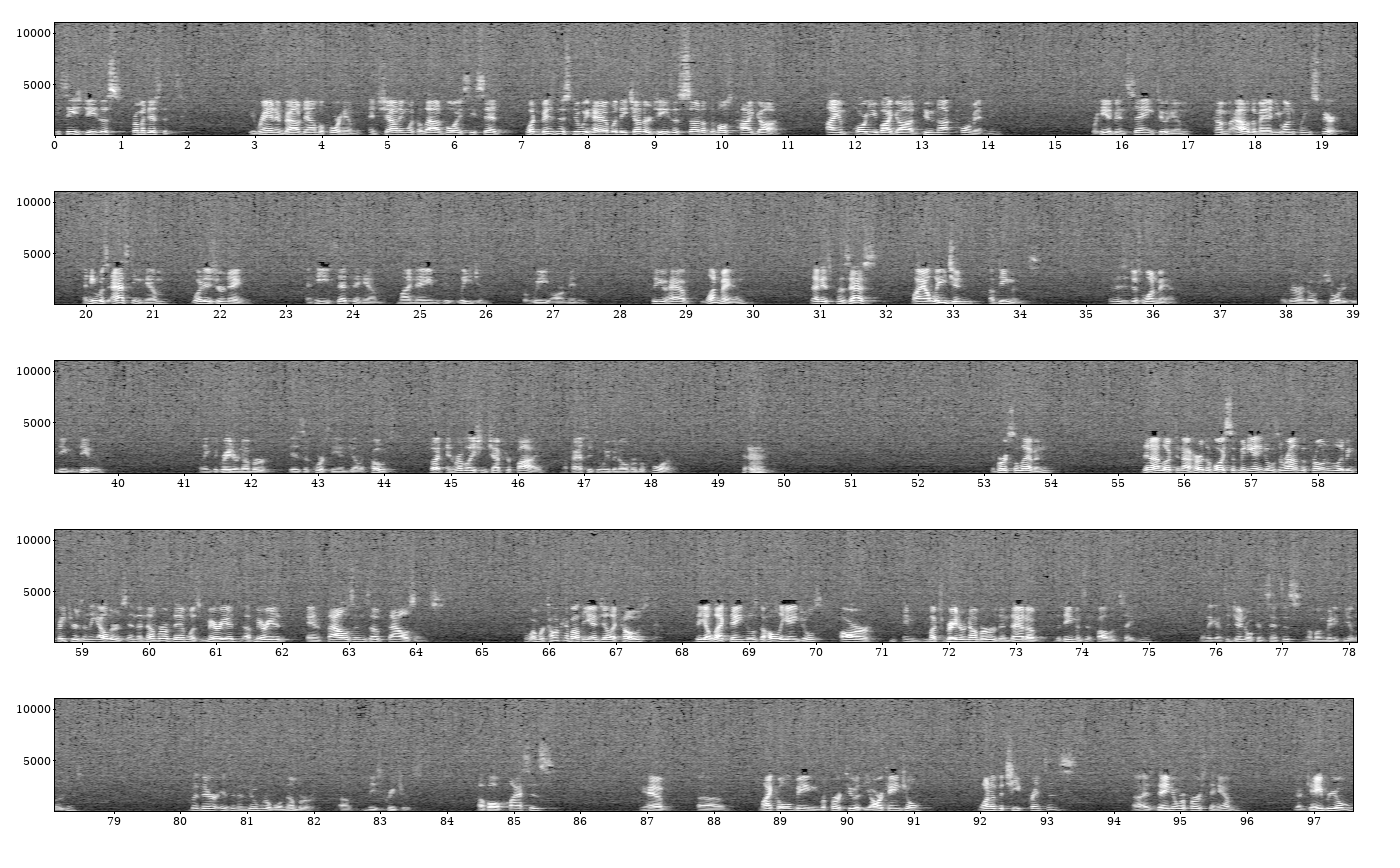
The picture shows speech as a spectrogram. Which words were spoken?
He sees Jesus from a distance. He ran and bowed down before him, and shouting with a loud voice, he said, What business do we have with each other, Jesus, Son of the Most High God? I implore you by God, do not torment me. For he had been saying to him, Come out of the man, you unclean spirit. And he was asking him, What is your name? And he said to him, My name is Legion, for we are many. So you have one man that is possessed by a legion of demons. And this is just one man. there are no shortage of demons either. I think the greater number is, of course, the angelic host. But in Revelation chapter 5, a passage that we've been over before, in verse 11, then I looked and I heard the voice of many angels around the throne and the living creatures and the elders, and the number of them was myriads of myriads and thousands of thousands. When we're talking about the angelic host, the elect angels, the holy angels, are in much greater number than that of the demons that followed Satan. I think that's a general consensus among many theologians. But there is an innumerable number of these creatures of all classes. You have uh, Michael being referred to as the archangel, one of the chief princes, uh, as Daniel refers to him. You got Gabriel.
